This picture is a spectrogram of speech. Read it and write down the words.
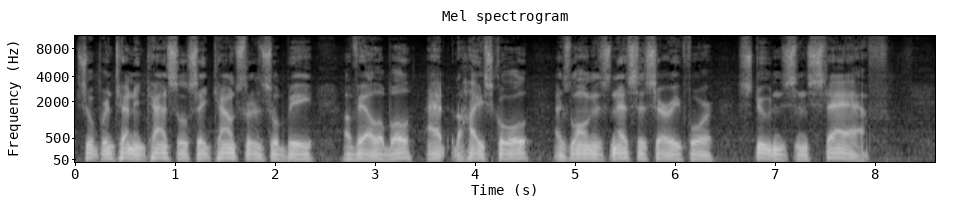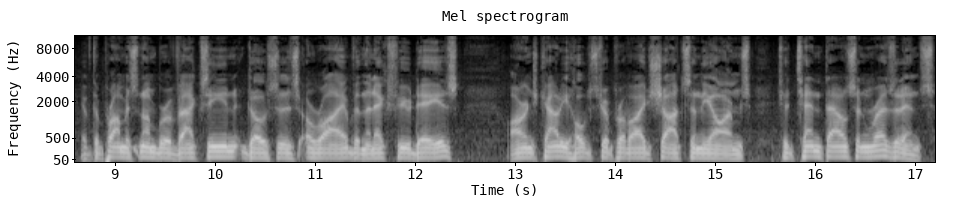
Superintendent Castle said counselors will be available at the high school as long as necessary for students and staff. If the promised number of vaccine doses arrive in the next few days, Orange County hopes to provide shots in the arms to 10,000 residents.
